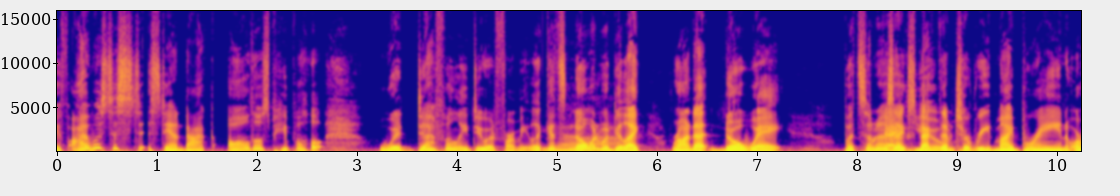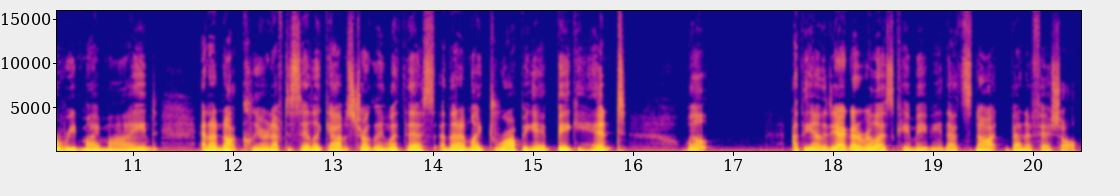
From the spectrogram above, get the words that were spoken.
If I was to st- stand back, all those people would definitely do it for me. Like it's no one would be like, Rhonda, no way. But sometimes I expect you. them to read my brain or read my mind, and I'm not clear enough to say like, yeah, I'm struggling with this, and then I'm like dropping a big hint. Well, at the end of the day, I got to realize, okay, maybe that's not beneficial,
